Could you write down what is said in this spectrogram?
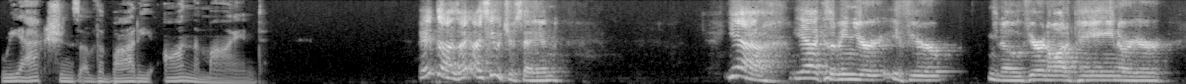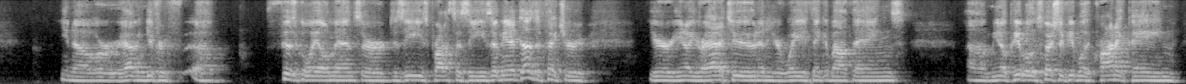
reactions of the body on the mind. It does. I, I see what you're saying. Yeah yeah because i mean you're if you're you know if you're in a lot of pain or you're you know or having different uh, physical ailments or disease processes i mean it does affect your your you know your attitude and your way you think about things. Um, you know, people, especially people with chronic pain,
